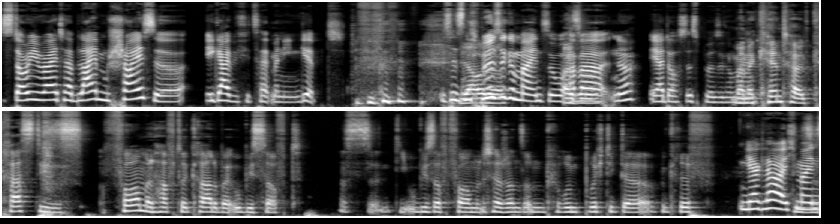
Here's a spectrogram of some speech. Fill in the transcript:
Storywriter bleiben scheiße, egal wie viel Zeit man ihnen gibt. Ist jetzt Ja, nicht böse gemeint so, also- aber ne? Ja, doch, es ist böse Man gemeint. erkennt halt krass dieses Formelhafte, gerade bei Ubisoft. Das, die Ubisoft-Formel ist ja schon so ein berühmt-berüchtigter Begriff. Ja klar, ich meine,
